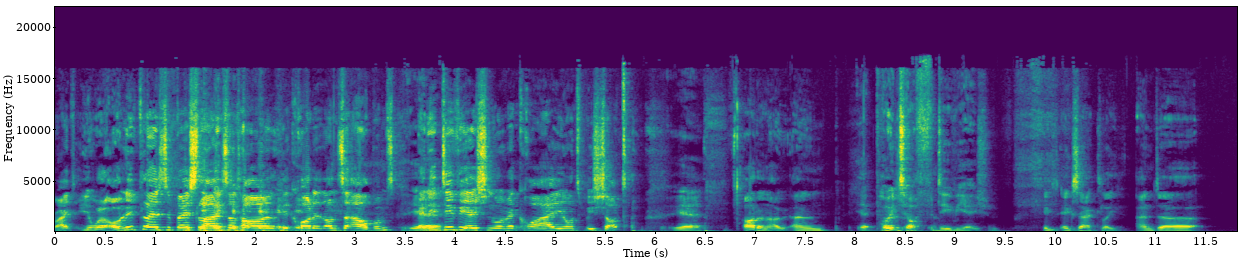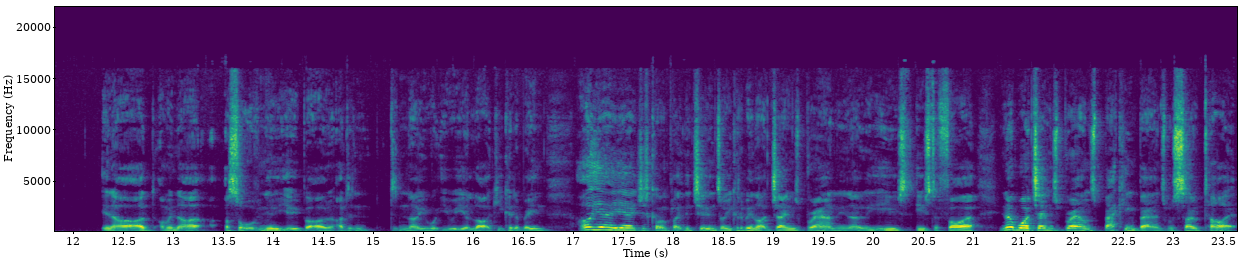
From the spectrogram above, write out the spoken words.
Right, you will only play the bass lines that are recorded onto albums. Yeah. Any deviation will require you to be shot. yeah, I don't know, and yeah, point off for deviation. Exactly, and uh, you know, I, I mean, I, I sort of knew you, but I, I didn't didn't know what you were like. You could have been, oh yeah, yeah, just come and play the tunes, or you could have been like James Brown. You know, he used, he used to fire. You know why James Brown's backing bands were so tight?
